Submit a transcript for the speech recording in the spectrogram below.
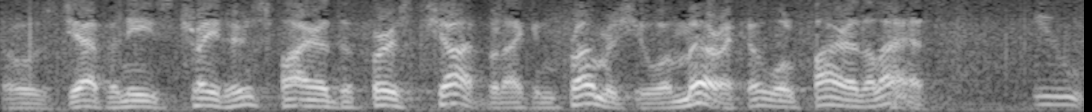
Those Japanese traitors fired the first shot, but I can promise you America will fire the last. You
